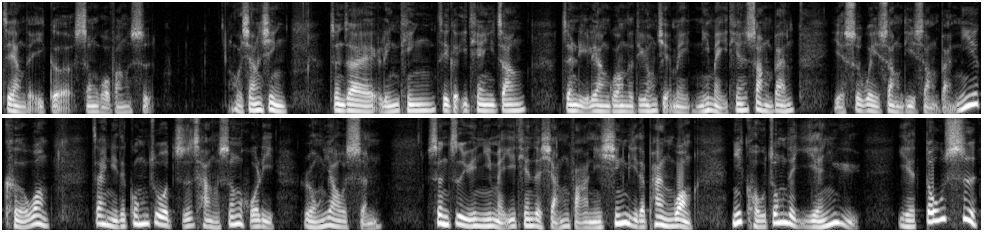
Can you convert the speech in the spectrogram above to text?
这样的一个生活方式。我相信正在聆听这个一天一章真理亮光的弟兄姐妹，你每天上班也是为上帝上班，你也渴望在你的工作、职场、生活里荣耀神，甚至于你每一天的想法、你心里的盼望、你口中的言语，也都是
